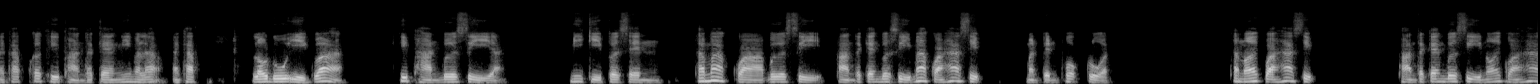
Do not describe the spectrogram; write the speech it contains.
นะครับ ก็คือผ่านตะแกรงนี้มาแล้วนะครับ เราดูอีกว่าที่ผ่านเบอร์4อะมีกี่เปอร์เซ็นต์ ถ้ามากกว่าเบอร์4ผ่านตะแกรงเบอร์4มากกว่า 50 มันเป็นพวกกรวด ถ้าน้อยกว่า 50 ผ่านตะแกรงเบอร์4น้อยกว่า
